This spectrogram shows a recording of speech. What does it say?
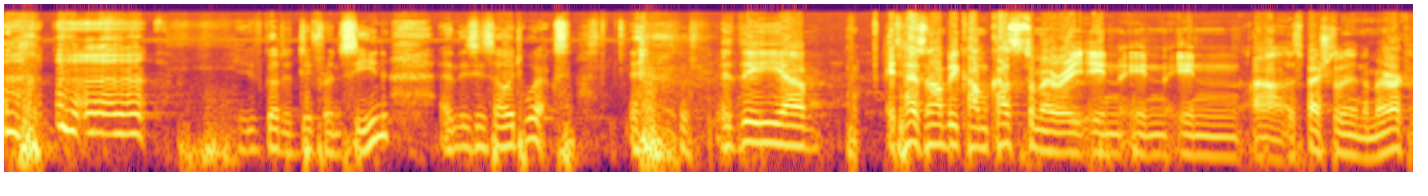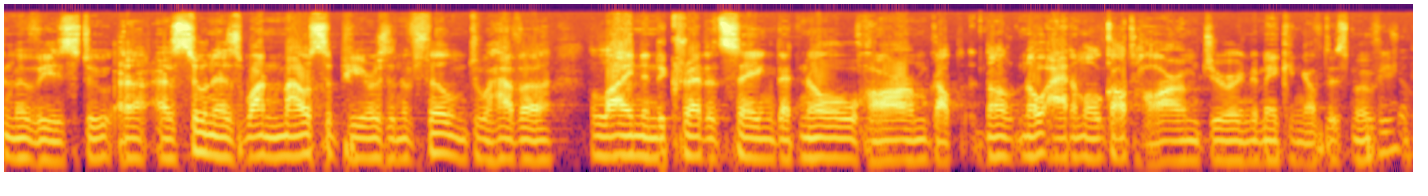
you've got a different scene, and this is how it works. the, uh, it has now become customary in, in, in uh, especially in American movies, to uh, as soon as one mouse appears in a film, to have a line in the credits saying that no harm got, no, no animal got harmed during the making of this movie. Sure.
